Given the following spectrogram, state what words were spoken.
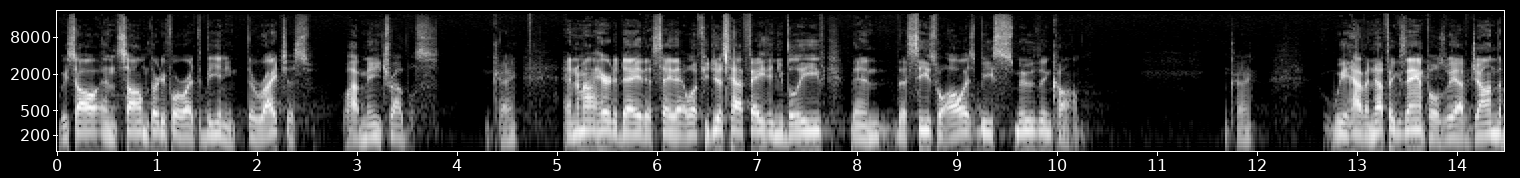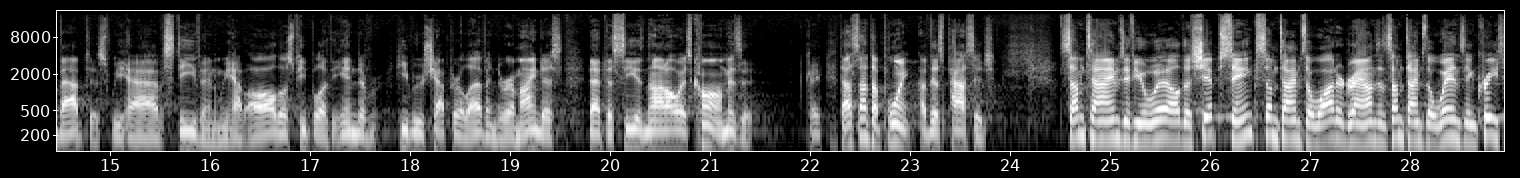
We saw in Psalm 34 right at the beginning the righteous will have many troubles. Okay? And I'm out here today to say that, well, if you just have faith and you believe, then the seas will always be smooth and calm. Okay? We have enough examples. We have John the Baptist. We have Stephen. We have all those people at the end of Hebrews chapter 11 to remind us that the sea is not always calm, is it? Okay? That's not the point of this passage. Sometimes, if you will, the ship sinks, sometimes the water drowns, and sometimes the winds increase.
